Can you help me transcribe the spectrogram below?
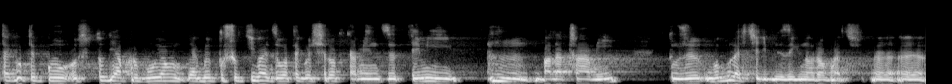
tego typu studia próbują jakby poszukiwać złotego środka między tymi badaczami, którzy w ogóle chcieliby zignorować e, e,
